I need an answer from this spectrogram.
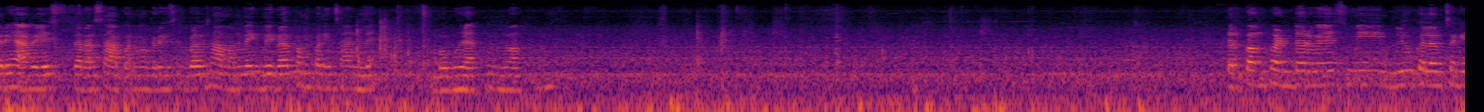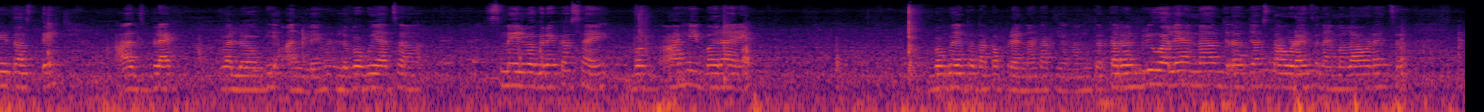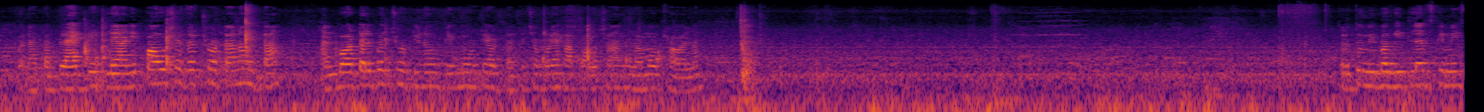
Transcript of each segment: तर ह्या वेळेस जरा साबण वगैरे सगळं वेगळ्या कंपनीचं आणलंय. बघूयात आपण तर कम्फर्ट दरवेळेस मी ब्ल्यू कलरचं घेत असते. आज ब्लॅक वालं आणलंय. म्हणलं बघू याचा स्मेल वगैरे कसा आहे. बघ आहे बरं आहे. बघूयात आता कपड्यांना टाकल्यानंतर. कारण ब्ल्यू वाले ह्यांना जास्त आवडायचं नाही मला आवडायचं. पण आता ब्लॅक घेतले आणि पाऊस ह्याचा छोटा नव्हता आणि बॉटल पण छोटी नव्हती मोठी होता त्याच्यामुळे हा पाऊस आणला मोठावाला. तर तुम्ही बघितलंच की मी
